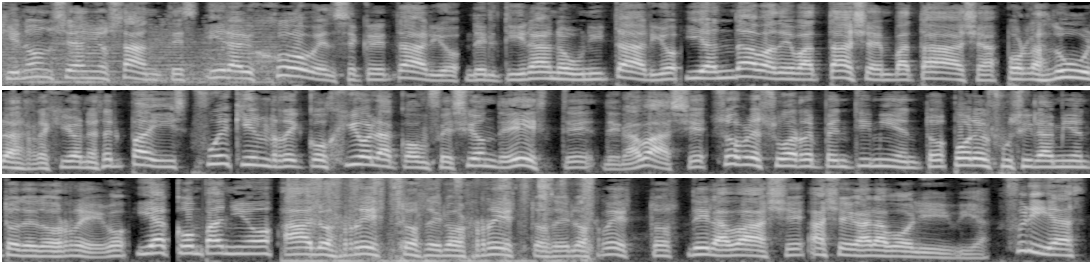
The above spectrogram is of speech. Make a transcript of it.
quien 11 años antes era el joven secretario del tirano unitario y andaba de batalla en batalla por las duras regiones del país, fue quien recogió la confesión de este, de Lavalle, sobre su arrepentimiento por el fusilamiento de Dorrego y acompañó a los restos de los restos de los restos de la valle a llegar a Bolivia. Frías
